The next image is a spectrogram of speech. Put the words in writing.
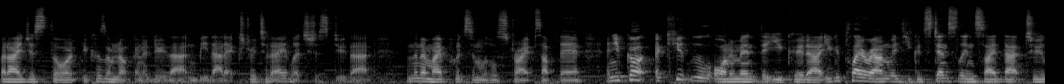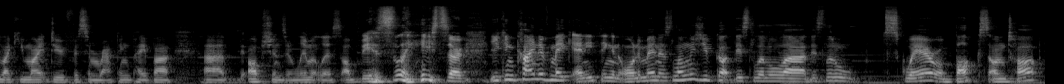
but I just thought because I'm not going to do that and be that extra today, let's just do that. And then I might put some little stripes up there. And you've got a cute little ornament that you could uh, you could play around with. You could stencil inside that too, like you might do for some wrapping paper. Uh, the options are limitless, obviously. so you can kind of make anything an ornament as long as you've got this little uh, this little square or box on top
